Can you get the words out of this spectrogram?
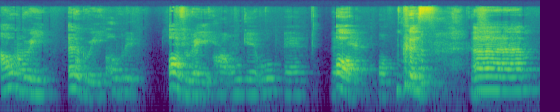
Augury, Augury, Aubrey. Aubrey. A U G U E R O. E. O. kız. Eee, kızın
